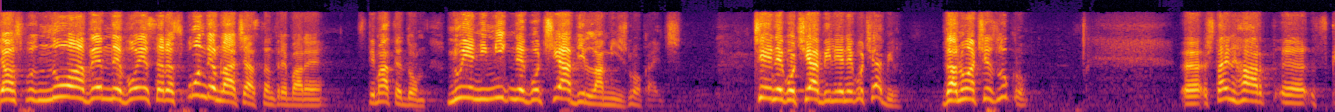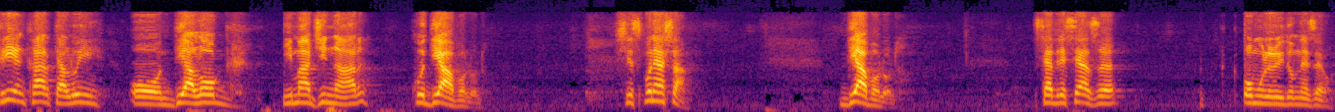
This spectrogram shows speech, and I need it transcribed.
I-au spus, nu avem nevoie să răspundem la această întrebare, stimate domn. Nu e nimic negociabil la mijloc aici. Ce e negociabil, e negociabil. Dar nu acest lucru. Uh, Steinhardt uh, scrie în cartea lui un dialog imaginar cu diavolul. Și spune așa. Diavolul se adresează omului lui Dumnezeu.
